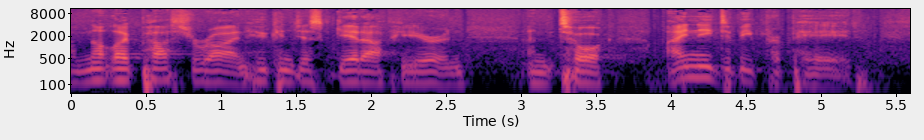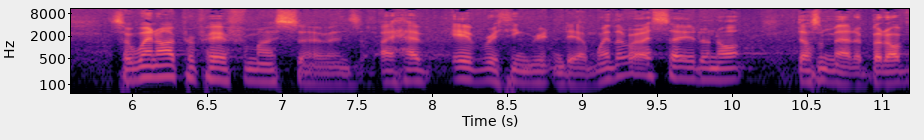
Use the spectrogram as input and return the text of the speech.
I'm not like Pastor Ryan, who can just get up here and, and talk. I need to be prepared. So when I prepare for my sermons, I have everything written down. Whether I say it or not, doesn't matter, but I've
